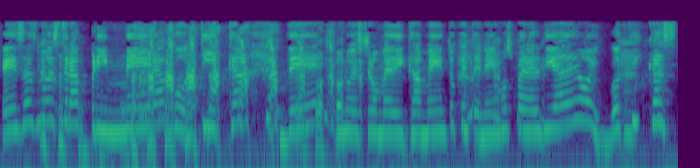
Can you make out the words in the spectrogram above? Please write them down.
Esa es nuestra primera gotica de nuestro medicamento que tenemos para el día de hoy. Goticas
